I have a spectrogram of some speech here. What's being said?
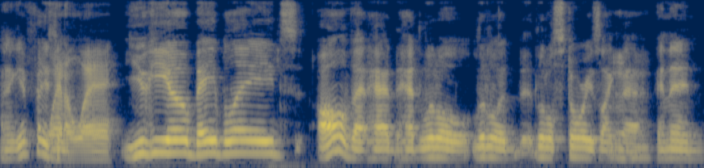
I think it faced went up. away. Yu-Gi-Oh, Beyblades, all of that had had little little little stories like that, and then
